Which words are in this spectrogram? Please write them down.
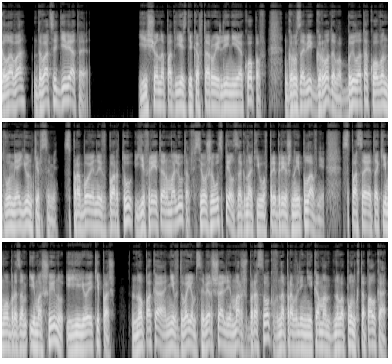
Глава 29. Еще на подъезде ко второй линии окопов грузовик Гродова был атакован двумя юнкерсами. С пробоиной в борту ефрейтор Малютов все же успел загнать его в прибрежные плавни, спасая таким образом и машину, и ее экипаж. Но пока они вдвоем совершали марш-бросок в направлении командного пункта полка,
